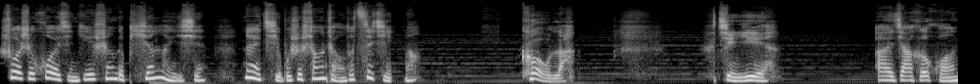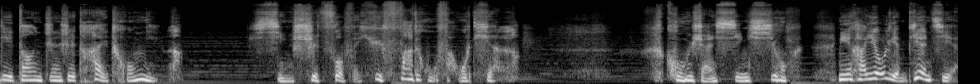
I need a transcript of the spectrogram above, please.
若是霍锦衣生的偏了一些，那岂不是伤着了自己吗？够了，锦衣，哀家和皇帝当真是太宠你了，行事作为愈发的无法无天了。公然行凶，你还有脸辩解？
